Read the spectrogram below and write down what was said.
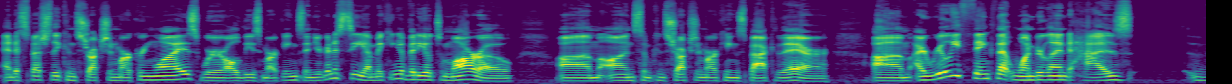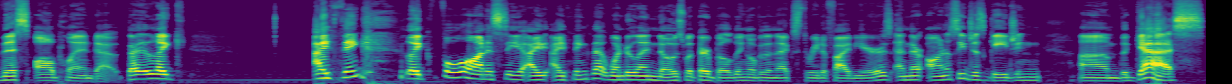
and especially construction marking wise, where all these markings, and you're going to see, I'm making a video tomorrow um, on some construction markings back there. Um, I really think that Wonderland has this all planned out. That, like, I think, like, full honesty, I, I think that Wonderland knows what they're building over the next three to five years, and they're honestly just gauging um, the guests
